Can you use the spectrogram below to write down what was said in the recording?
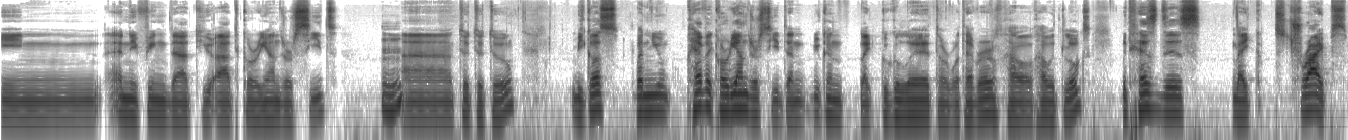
in anything that you add coriander seeds Mhm. uh, to to to because when you have a coriander seed and you can like google it or whatever how how it looks it has this like stripes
